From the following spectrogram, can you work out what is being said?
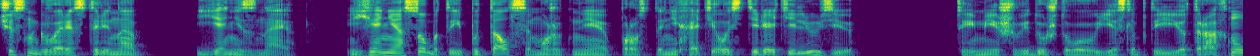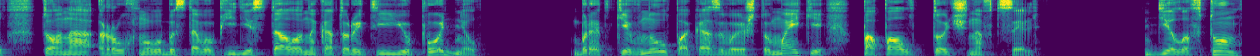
Честно говоря, старина, я не знаю. Я не особо-то и пытался, может, мне просто не хотелось терять иллюзию. Ты имеешь в виду, что если бы ты ее трахнул, то она рухнула бы с того пьедестала, на который ты ее поднял? Брэд кивнул, показывая, что Майки попал точно в цель. «Дело в том,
